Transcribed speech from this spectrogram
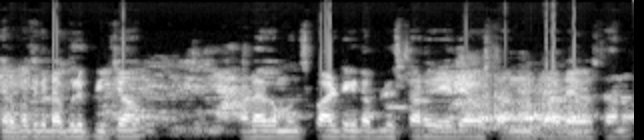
తిరుపతికి డబ్బులు ఇప్పించాం. అలాగే మున్సిపాలిటీకి డబ్బులు ఇస్తారు. ఏ దేవస్థానం ఉంటే ఆ దేవస్థానం.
